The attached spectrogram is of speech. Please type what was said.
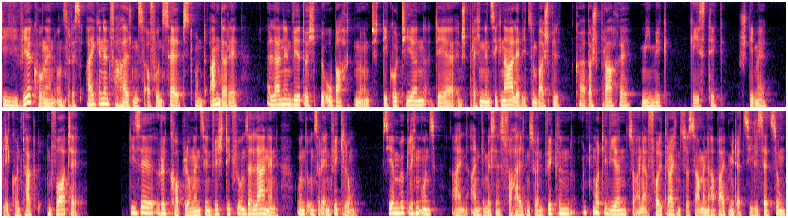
Die Wirkungen unseres eigenen Verhaltens auf uns selbst und andere erlernen wir durch Beobachten und Dekodieren der entsprechenden Signale, wie zum Beispiel Körpersprache, Mimik, Gestik, Stimme Blickkontakt und Worte. Diese Rückkopplungen sind wichtig für unser Lernen und unsere Entwicklung. Sie ermöglichen uns, ein angemessenes Verhalten zu entwickeln und motivieren zu einer erfolgreichen Zusammenarbeit mit der Zielsetzung,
